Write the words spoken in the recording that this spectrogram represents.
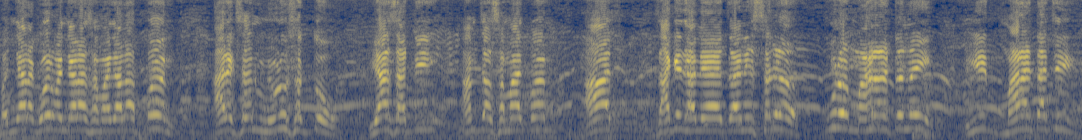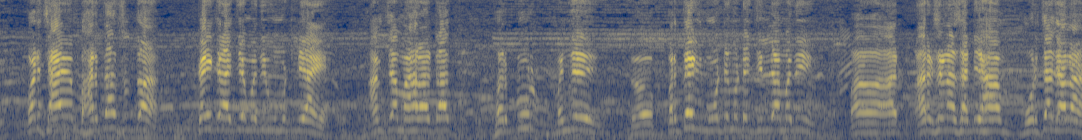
बंजारा गोर बंजारा समाजाला पण आरक्षण मिळू शकतो यासाठी आमचा समाज पण आज जागे झाले आहेत आणि सगळं पूर्ण महाराष्ट्र नाही ही महाराष्ट्राची पडछाया भारतात सुद्धा काही राज्यामध्ये उमटली आहे. आमच्या महाराष्ट्रात भरपूर म्हणजे प्रत्येक मोठे मोठे जिल्ह्यामध्ये आर- आरक्षणासाठी हा मोर्चा झाला.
